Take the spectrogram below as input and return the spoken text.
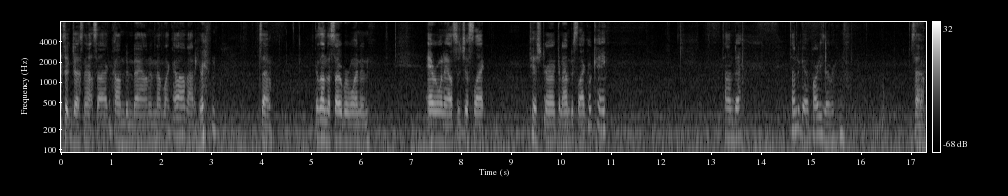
I took Justin outside and calmed him down, and I'm like, oh, I'm out of here. so, because I'm the sober one, and everyone else is just like piss drunk, and I'm just like, okay, time to time to go. Party's over. so,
